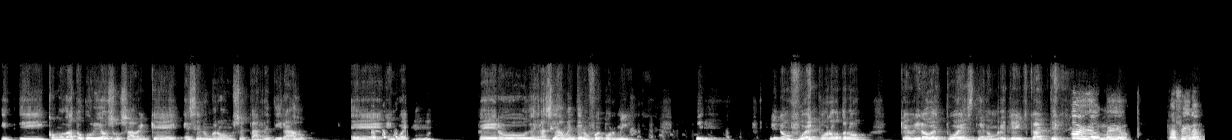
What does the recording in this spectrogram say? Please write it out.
Y, y como dato curioso, saben que ese número 11 está retirado eh, en Guayama, pero desgraciadamente no fue por mí. Y, y, no fue por otro que vino después, de nombre James Carter. Ay, Dios mío. Casi no.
